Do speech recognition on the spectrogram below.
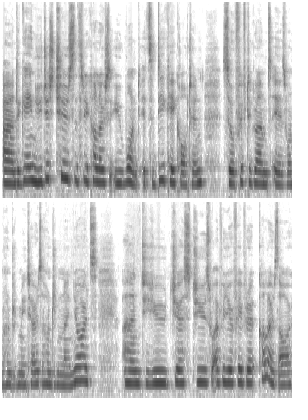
and again, you just choose the three colours that you want. It's a DK cotton, so 50 grams is 100 metres, 109 yards. And you just use whatever your favourite colours are.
